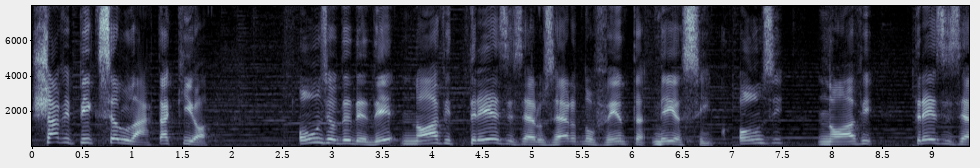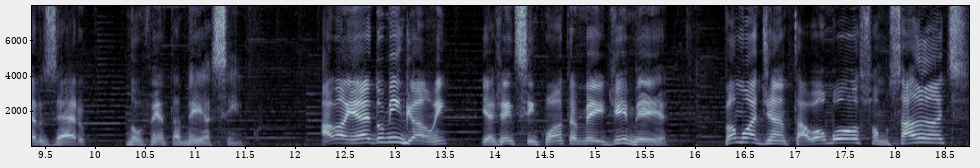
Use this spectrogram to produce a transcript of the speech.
Chave Pix celular, tá aqui, ó. 11 é o DDD 9 1300 9065. 11 9 1300 9065. Amanhã é domingão, hein? E a gente se encontra meio-dia e meia. Vamos adiantar o almoço, almoçar antes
